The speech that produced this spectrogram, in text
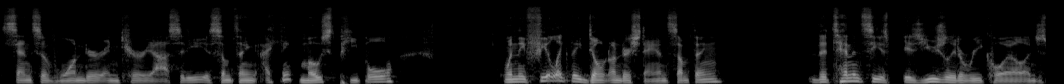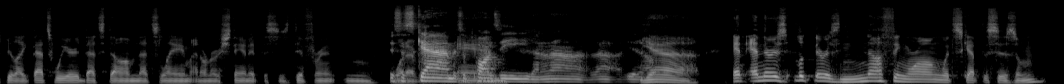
sense of wonder and curiosity is something I think most people, when they feel like they don't understand something, the tendency is, is usually to recoil and just be like, that's weird, that's dumb, that's lame, I don't understand it, this is different. Mm, it's whatever. a scam, it's and, a Ponzi, you know. Yeah. And and there's look, there is nothing wrong with skepticism.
